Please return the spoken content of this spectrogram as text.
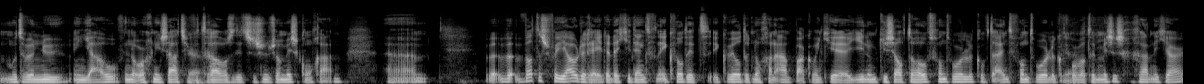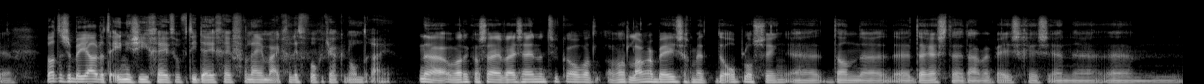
moeten we nu in jou of in de organisatie vertrouwen als dit seizoen zo mis kon gaan? Ehm, wat is voor jou de reden dat je denkt van ik wil dit, ik wil dit nog gaan aanpakken? Want je, je noemt jezelf de hoofdverantwoordelijke of de eindverantwoordelijke voor wat er mis is gegaan dit jaar. Wat is er bij jou dat energie geeft of het idee geeft van nee, maar ik ga dit volgend jaar kunnen omdraaien? Nou, wat ik al zei, wij zijn natuurlijk al wat, wat langer bezig met de oplossing uh, dan uh, de, rest uh, daarmee bezig is. En um,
